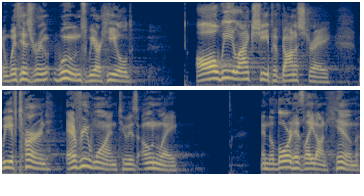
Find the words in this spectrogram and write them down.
and with his wounds we are healed. All we like sheep have gone astray. We have turned every one to his own way, and the Lord has laid on him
